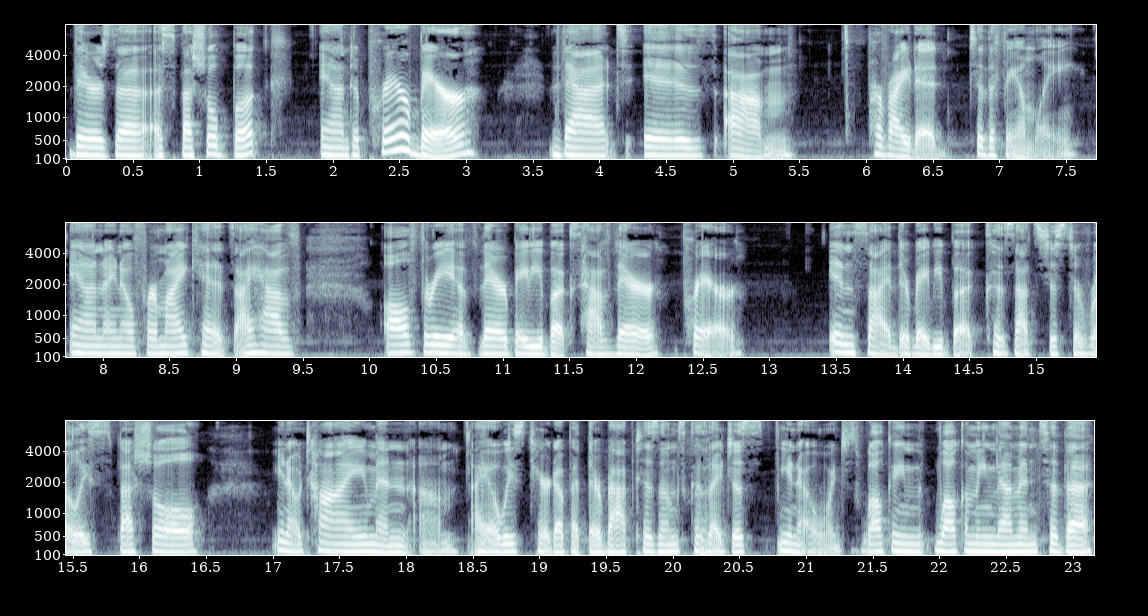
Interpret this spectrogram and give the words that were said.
There's a, a special book and a prayer bear that is um, provided to the family. And I know for my kids, I have all three of their baby books have their prayer inside their baby book because that's just a really special you know time. And um, i always teared up at their baptisms because i just you know just welcoming welcoming them into the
